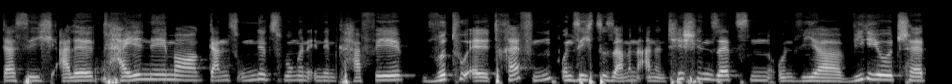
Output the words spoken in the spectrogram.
dass sich alle Teilnehmer ganz ungezwungen in dem Café virtuell treffen und sich zusammen an einen Tisch hinsetzen und via Videochat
